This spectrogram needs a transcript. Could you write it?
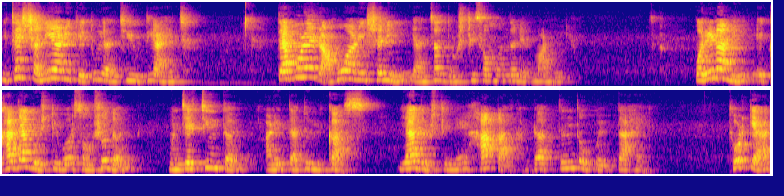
इथे शनी आणि केतू यांची युती आहेच. त्यामुळे राहू आणि शनी यांचा दृष्टीसंबंध निर्माण होईल. परिणामी एखाद्या गोष्टीवर संशोधन म्हणजे चिंतन आणि त्यातून विकास या दृष्टीने हा कालखंड अत्यंत उपयुक्त आहे. थोडक्यात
